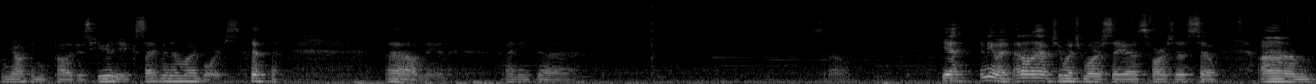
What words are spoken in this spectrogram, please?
and y'all can probably just hear the excitement in my voice. oh man, I need. Uh, so, yeah. Anyway, I don't have too much more to say as far as this, so um,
